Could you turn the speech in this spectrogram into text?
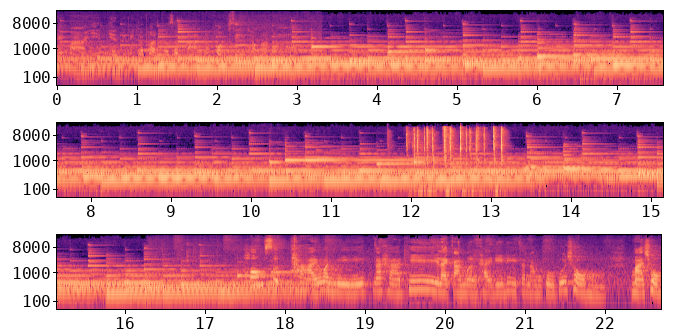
ได้มาเยี่ยมเยียนพิพิธภัณฑสถานนครศรีธรรมราชายการเมืองไทยดีๆ จะนำคุณผู้ชมมาชม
